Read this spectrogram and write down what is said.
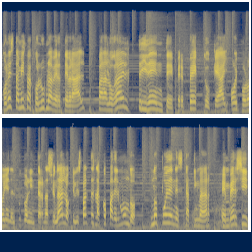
con esta misma columna vertebral para lograr el tridente perfecto que hay hoy por hoy en el fútbol internacional. Lo que les falta es la Copa del Mundo. No pueden escatimar en ver si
